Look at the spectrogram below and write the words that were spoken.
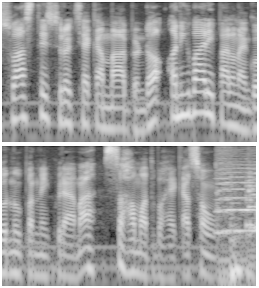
स्वास्थ्य सुरक्षाका मापदण्ड अनिवार्य पालना गर्नुपर्ने कुरामा सहमत भएका छौँ।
